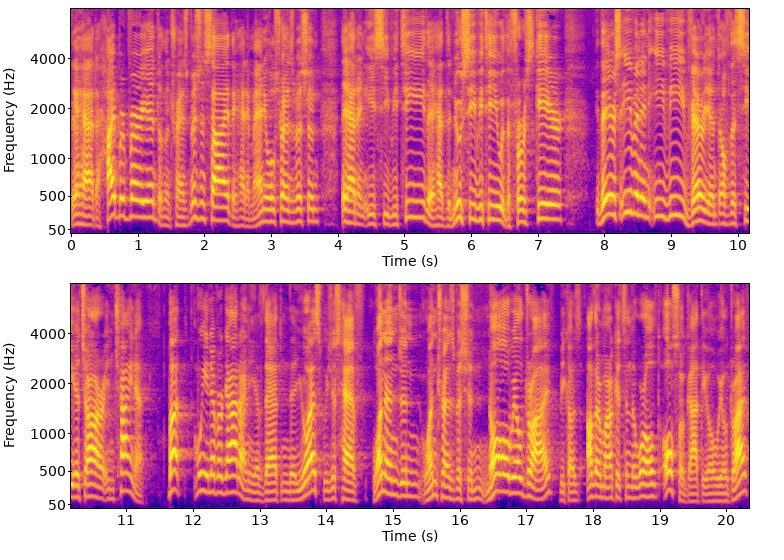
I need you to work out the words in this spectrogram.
They had a hybrid variant on the transmission side. They had a manual transmission. They had an eCVT. They had the new CVT with the first gear. There's even an EV variant of the CHR in China. But we never got any of that in the US. We just have one engine, one transmission, no all-wheel drive, because other markets in the world also got the all-wheel drive.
